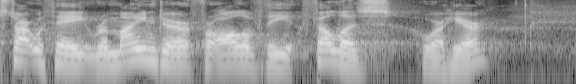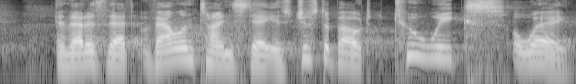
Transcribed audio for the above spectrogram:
start with a reminder for all of the fellas who are here, and that is that Valentine's Day is just about two weeks away.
